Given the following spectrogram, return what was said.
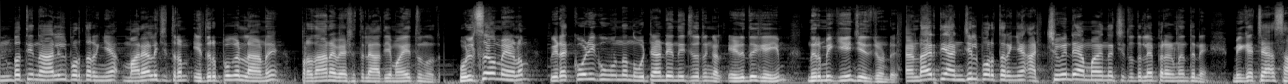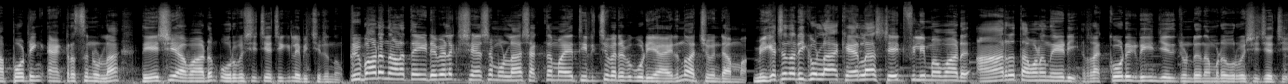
എൺപത്തി നാലിൽ പുറത്തിറങ്ങിയ മലയാള ചിത്രം എതിർപ്പുകളിലാണ് പ്രധാന വേഷത്തിൽ ആദ്യമായി എത്തുന്നത്. ഉത്സവമേളം പിടക്കോഴി കൂവുന്ന നൂറ്റാണ്ട് എന്നീ ചിത്രങ്ങൾ എഴുതുകയും നിർമ്മിക്കുകയും ചെയ്തിട്ടുണ്ട്. രണ്ടായിരത്തി അഞ്ചിൽ പുറത്തിറങ്ങിയ അച്ചുവിന്റെ അമ്മ എന്ന ചിത്രത്തിലെ പ്രകടനത്തിന് മികച്ച സപ്പോർട്ടിംഗ് ആക്ട്രസിനുള്ള ദേശീയ അവാർഡും ഉർവശി ചേച്ചിക്ക് ലഭിച്ചിരുന്നു. ഒരുപാട് നാളത്തെ ഇടവേളയ്ക്ക് ശേഷമുള്ള ശക്തമായ തിരിച്ചുവരവ് കൂടിയായിരുന്നു അച്ചുവിന്റെ അമ്മ. മികച്ച നടിക്കുള്ള കേരള സ്റ്റേറ്റ് ഫിലിം അവാർഡ് ആറ് തവണ നേടി റെക്കോർഡ് ഇടുകയും ചെയ്തിട്ടുണ്ട് നമ്മുടെ ഉർവശി ചേച്ചി.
